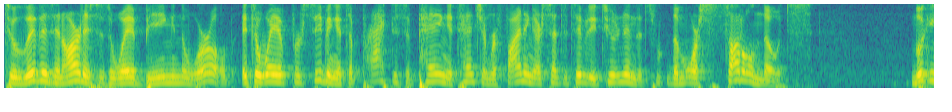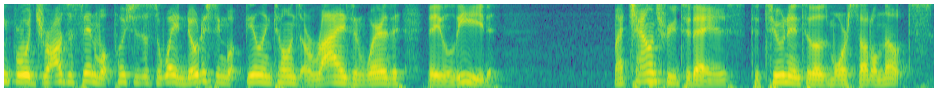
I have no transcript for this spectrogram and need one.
To live as an artist is a way of being in the world. It's a way of perceiving. It's a practice of paying attention, refining our sensitivity, tuning in the, the more subtle notes looking for what draws us in, what pushes us away, noticing what feeling tones arise and where they lead. My challenge for you today is to tune into those more subtle notes,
